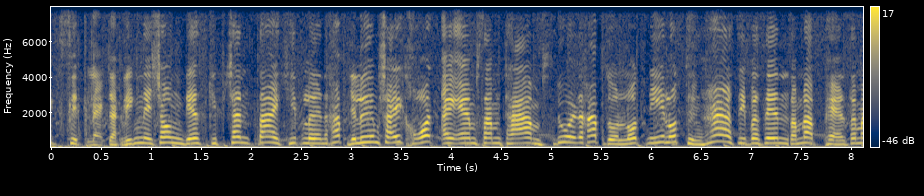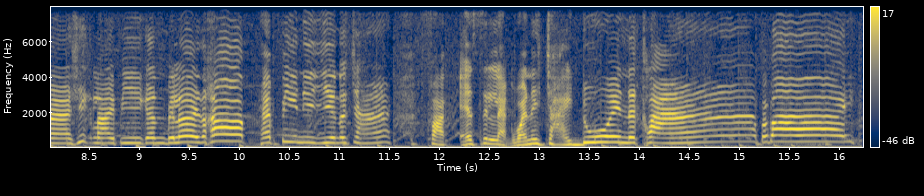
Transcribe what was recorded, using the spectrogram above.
Exit Lag จากลิงก์ในช่อง description ใต้คลิปเลยนะครับ อย่าลืมใช้โค้ด I am sometimes ด้วยนะครับ ส่วนลดนี้ลดถึง 50%สำหรับแผนสมาชิกรายปีกันไปเลยนะครับ Happy New Year นะจ๊ะ ฝาก Exit Lag ไว้ในใจด้วยนะครับ บ๊ายบาย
